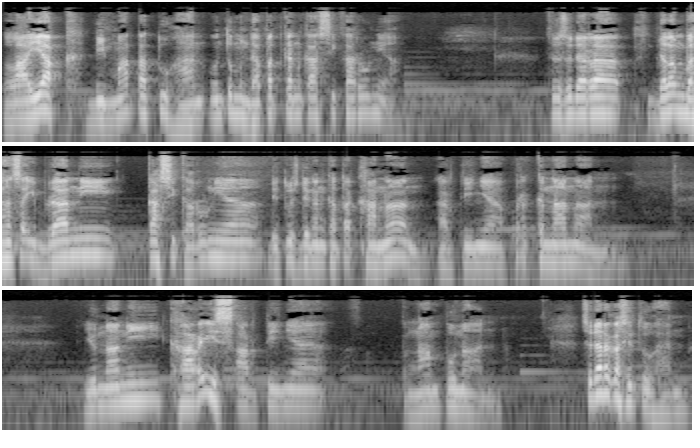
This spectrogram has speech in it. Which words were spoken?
layak di mata Tuhan untuk mendapatkan kasih karunia. Saudara-saudara, dalam bahasa Ibrani, kasih karunia ditulis dengan kata kanan, artinya perkenanan. Yunani karis artinya pengampunan. Saudara kasih Tuhan,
